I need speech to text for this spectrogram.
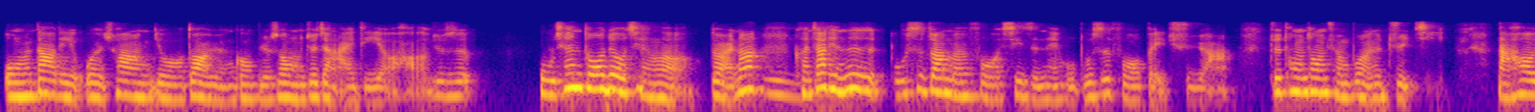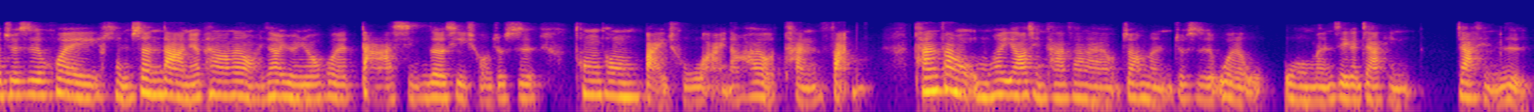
我们到底伟创有多少员工？比如说我们就讲 I D L 好了，就是五千多六千了，对，那可能家庭日不是专门 for 西子内湖，不是 for 北区啊，就通通全部人的聚集，然后就是会很盛大，你会看到那种很像园游会大型热气球，就是通通摆出来，然后还有摊贩，摊贩我们会邀请摊贩来专门就是为了我们这个家庭。家庭日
